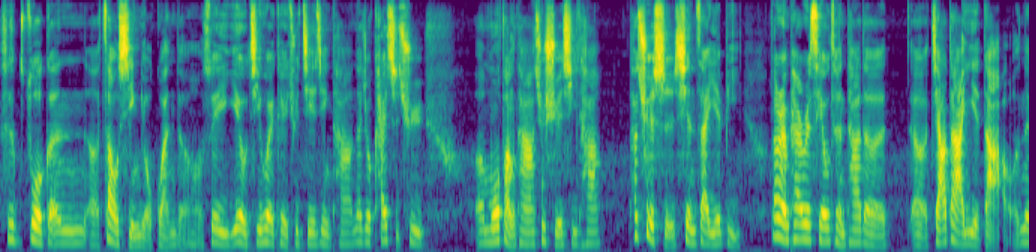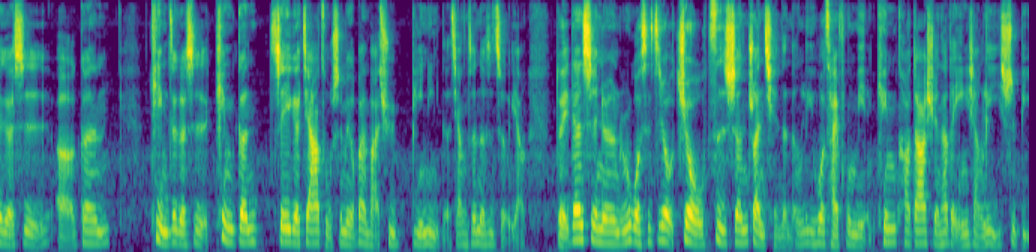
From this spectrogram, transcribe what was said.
是做跟呃造型有关的哈，所以也有机会可以去接近他，那就开始去呃模仿他，去学习他。他确实现在也比，当然 Paris Hilton 他的呃家大业大哦，那个是呃跟 Kim 这个是 Kim 跟这一个家族是没有办法去比拟的，讲真的是这样。对，但是呢，如果是就就自身赚钱的能力或财富面，Kim Kardashian 他的影响力是比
